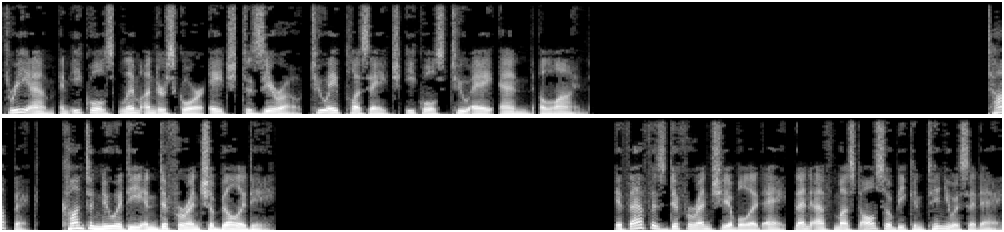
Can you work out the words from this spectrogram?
3 m and equals lim underscore h to 0 2 a plus h equals 2 a end aligned. Topic continuity and differentiability If f is differentiable at a, then f must also be continuous at a.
